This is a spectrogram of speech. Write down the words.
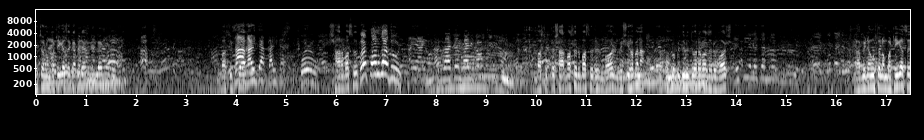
উচ্চ লম্বা ঠিক আছে গাভিটা। সার বাছুর কোন যা সার বাছুর বাছুরের বয়স বেশি হবে না। পনেরো বিধি ভিতরে পারে বয়স। গাভিটা উচ্চ লম্বা ঠিক আছে?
